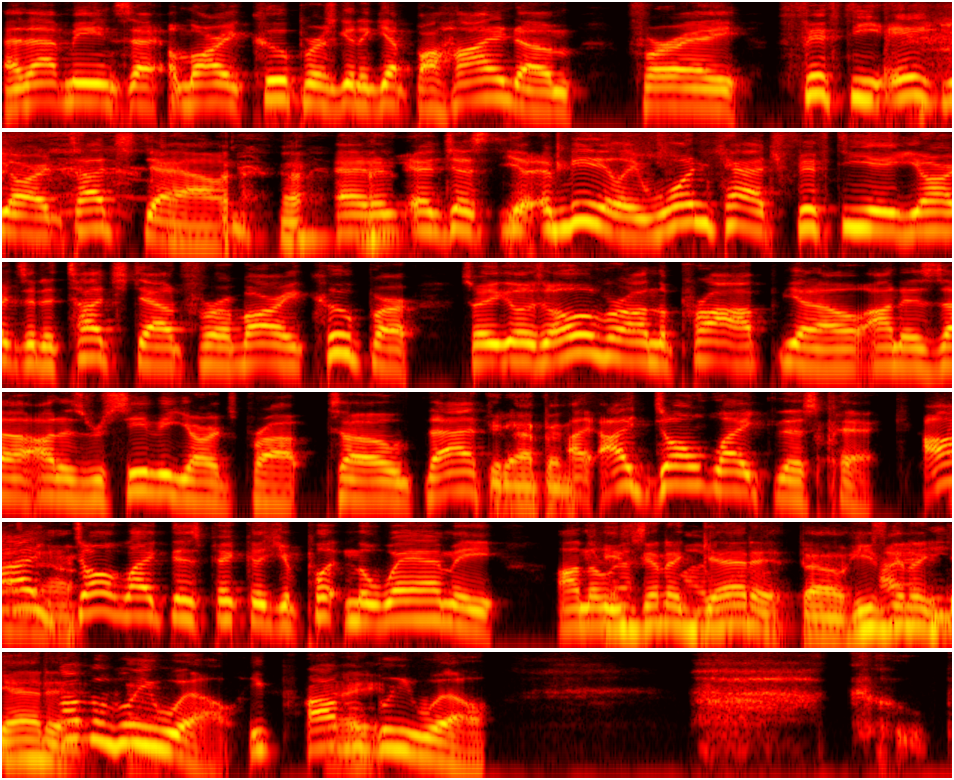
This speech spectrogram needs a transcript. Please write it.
and that means that Amari Cooper is going to get behind him for a 58 yard touchdown and and just yeah, immediately one catch 58 yards and a touchdown for Amari Cooper. So he goes over on the prop you know on his uh, on his receiving yards prop. So that could happen. I, I don't like this pick. I, I don't like this pick because you're putting the whammy on the he's gonna get it though. He's gonna I, get he it probably will. He probably right. will. Coop.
